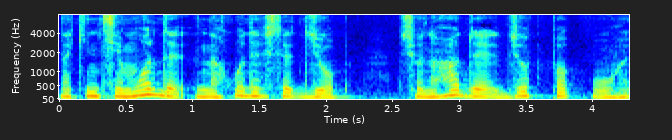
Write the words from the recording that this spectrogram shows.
На кінці морди знаходився дзьоб, що нагадує дзьоб папуги.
